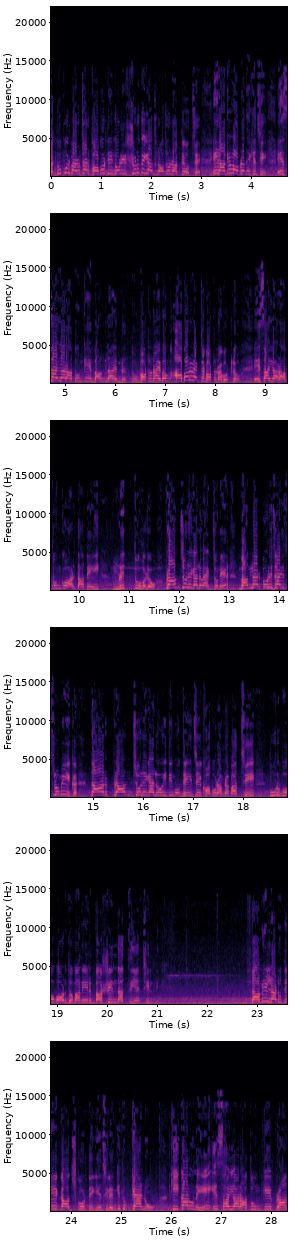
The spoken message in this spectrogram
আর দুপুর বারোটার খবর দিনভরের শুরুতেই আজ নজর রাখতে হচ্ছে। এর আগেও আমরা দেখেছি, এসআইআর আতঙ্কে বাংলায় মৃত্যুর ঘটনা এবং আবারও একটা ঘটনা ঘটলো। এসআইআর আতঙ্ক আর তাতেই মৃত্যু হলো। প্রাণ চলে গেল একজনের, বাংলার পরিযায়ী শ্রমিক। তার প্রাণ চলে গেল ইতিমধ্যেই। যে খবর আমরা পাচ্ছি, পূর্ব বর্ধমানের বাসিন্দা তামিলনাড়ুতে কাজ করতে গিয়েছিলেন, কিন্তু কেন? কি কারণে এসআইআর আতঙ্কে প্রাণ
